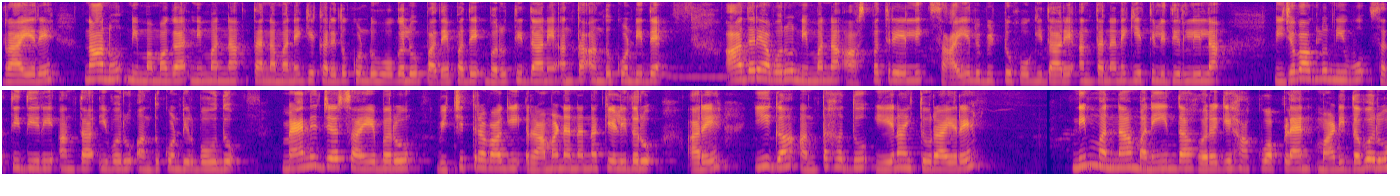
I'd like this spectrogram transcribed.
ರಾಯರೇ, ನಾನು ನಿಮ್ಮ ಮಗ ನಿಮ್ಮನ್ನ ತನ್ನ ಮನೆಗೆ ಕರೆದುಕೊಂಡು ಹೋಗಲು ಪದೇ ಪದೇ ಬರುತ್ತಿದ್ದಾನೆ ಅಂತ ಅಂದುಕೊಂಡಿದ್ದೆ. ಆದರೆ ಅವರು ನಿಮ್ಮನ್ನು ಆಸ್ಪತ್ರೆಯಲ್ಲಿ ಸಾಯಲು ಬಿಟ್ಟು ಹೋಗಿದ್ದಾರೆ ಅಂತ ನನಗೆ ತಿಳಿದಿರಲಿಲ್ಲ. ನಿಜವಾಗ್ಲೂ ನೀವು ಸತ್ತಿದ್ದೀರಿ ಅಂತ ಇವರು ಅಂದುಕೊಂಡಿರಬಹುದು ಮ್ಯಾನೇಜರ್ ಸಾಹೇಬರು ವಿಚಿತ್ರವಾಗಿ ರಾಮಣ್ಣನನ್ನು ಕೇಳಿದರು. ಅರೆ, ಈಗ ಅಂತಹದ್ದು ಏನಾಯಿತು ರಾಯರೇ? ನಿಮ್ಮನ್ನ ಮನೆಯಿಂದ ಹೊರಗೆ ಹಾಕುವ ಪ್ಲ್ಯಾನ್ ಮಾಡಿದ್ದವರು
